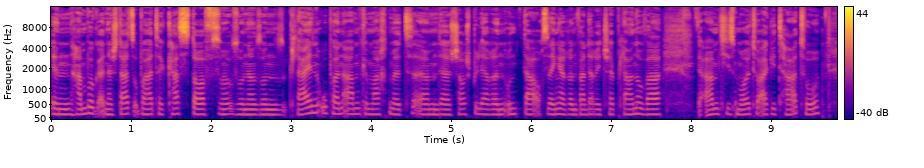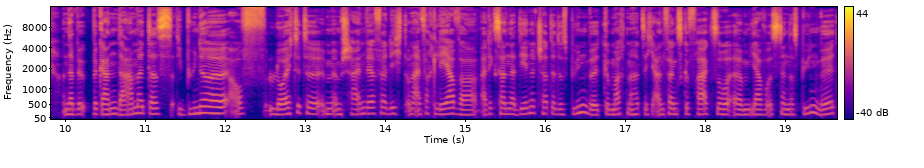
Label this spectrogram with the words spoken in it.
in Hamburg an der Staatsoper hatte Kastorf so, so, eine, so einen kleinen Opernabend gemacht mit ähm, der Schauspielerin und da auch Sängerin Valerie Ceplanova. Der Abend hieß Molto Agitato. Und da be begann damit, dass die Bühne aufleuchtete im, im Scheinwerferlicht und einfach leer war. Alexander Denitsch hatte das Bühnenbild gemacht. Man hat sich anfangs gefragt, so, ähm, ja, wo ist denn das Bühnenbild?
